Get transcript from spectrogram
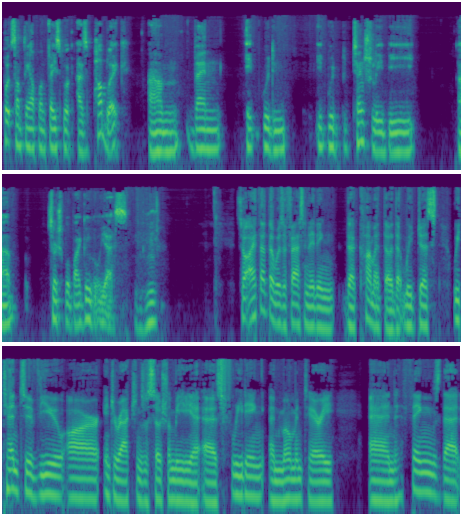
put something up on Facebook as public, um, then it would it would potentially be uh, searchable by Google. Yes. Mm-hmm. So I thought that was a fascinating the comment though that we just we tend to view our interactions with social media as fleeting and momentary and things that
